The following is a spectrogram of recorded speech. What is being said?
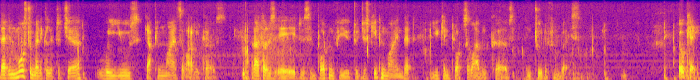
that in most of medical literature, we use Kaplan-Meier survival curves. And I thought it was important for you to just keep in mind that you can plot survival curves in two different ways. Okay,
